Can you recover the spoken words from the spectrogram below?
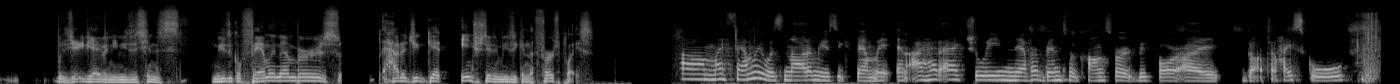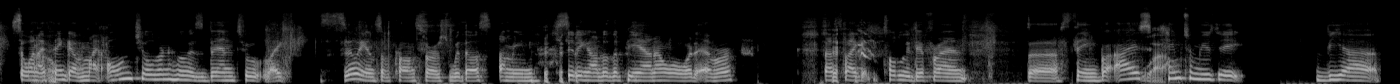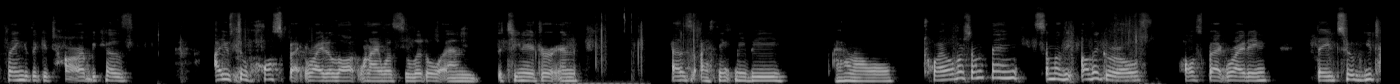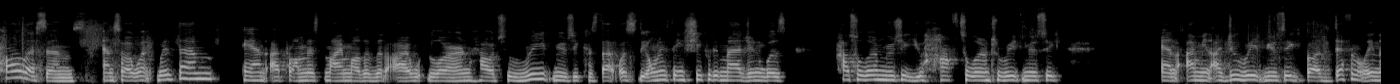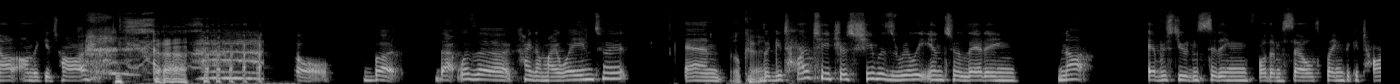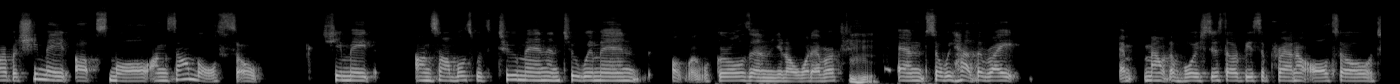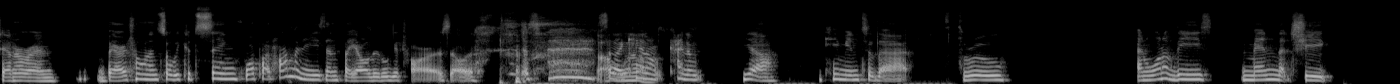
was you, do you have any musicians, musical family members? How did you get interested in music in the first place? Um, my family was not a music family, and I had actually never been to a concert before I got to high school. So when wow. I think of my own children who has been to like zillions of concerts with us, I mean, sitting under the piano or whatever, that's like a totally different uh, thing. But I wow. came to music via playing the guitar because I used to horseback ride a lot when I was little and a teenager, and as I think maybe I don't know 12 or something, some of the other girls, horseback riding, they took guitar lessons. And so I went with them and I promised my mother that I would learn how to read music because that was the only thing she could imagine was how to learn music. You have to learn to read music. And I mean, I do read music, but definitely not on the guitar. so, but that was a kind of my way into it. And okay. the guitar teacher, she was really into letting not every student sitting for themselves playing the guitar, but she made up small ensembles. So she made ensembles with two men and two women, or girls and you know whatever. Mm-hmm. And so we had the right amount of voices. There would be soprano, alto, tenor, and baritone, and so we could sing four-part harmonies and play our little guitars. So, so oh, I wow. kind of, kind of, yeah, came into that through. And one of these men that she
